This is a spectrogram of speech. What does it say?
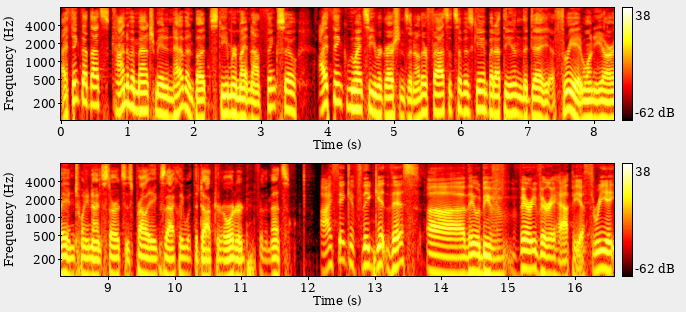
I think that that's kind of a match made in heaven. But Steamer might not think so. I think we might see regressions in other facets of his game, but at the end of the day, a 3.81 ERA and 29 starts is probably exactly what the doctor ordered for the Mets. I think if they get this, uh, they would be very, very happy. A 3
